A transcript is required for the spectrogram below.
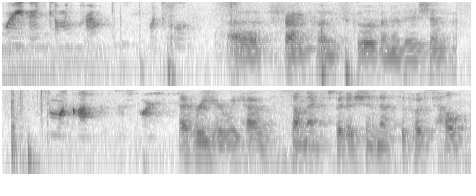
Where are you guys coming from? What school? Uh, Franklin School of Innovation. And what class is this for? Every year we have some expedition that's supposed to help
